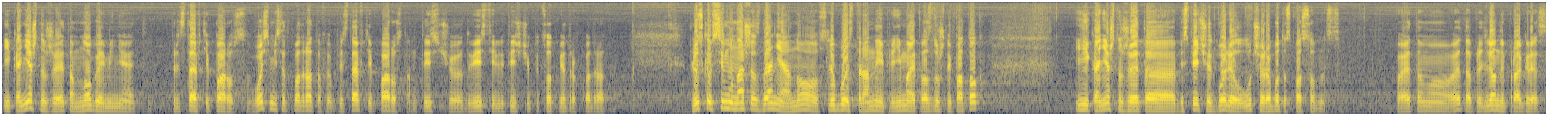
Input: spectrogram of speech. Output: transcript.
И, конечно же, это многое меняет. Представьте парус 80 квадратов и представьте парус там 1200 или 1500 метров квадратных. Плюс ко всему наше здание, оно с любой стороны принимает воздушный поток, и, конечно же, это обеспечивает более лучшую работоспособность. Поэтому это определенный прогресс.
